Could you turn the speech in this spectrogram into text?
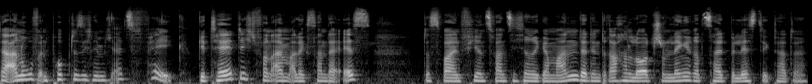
Der Anruf entpuppte sich nämlich als Fake, getätigt von einem Alexander S., das war ein 24-jähriger Mann, der den Drachenlord schon längere Zeit belästigt hatte.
